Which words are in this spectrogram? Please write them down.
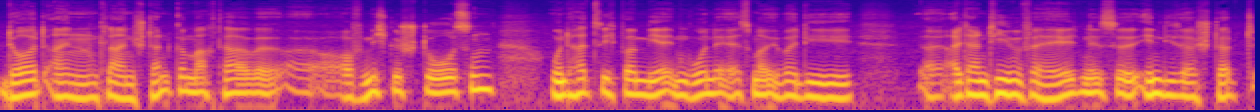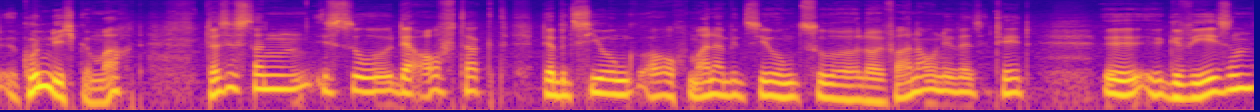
dort einen kleinen Stand gemacht habe, äh, auf mich gestoßen und hat sich bei mir im Grunde erstmal über die äh, alternativen Verhältnisse in dieser Stadt kundig gemacht. Das ist dann ist so der Auftakt der Beziehung, auch meiner Beziehung zur Leuphana Universität äh, gewesen.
